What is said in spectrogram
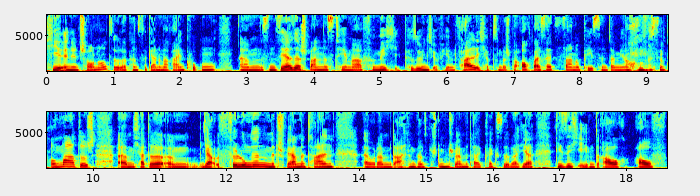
hier in den Show Notes, also da kannst du gerne mal reingucken. Ähm, ist ein sehr, sehr spannendes Thema für mich persönlich auf jeden Fall. Ich habe zum Beispiel auch Weisheitszahn-OPs hinter mir, auch ein bisschen traumatisch. Ähm, ich hatte ähm, ja Füllungen mit Schwermetallen äh, oder mit einem ganz bestimmten Schwermetall Quecksilber hier, die sich eben auch auf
